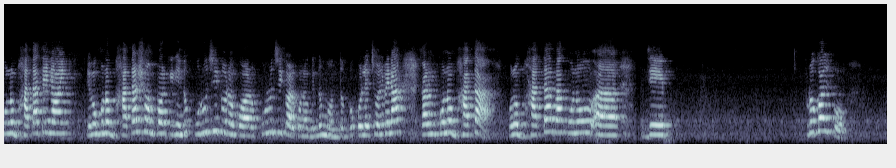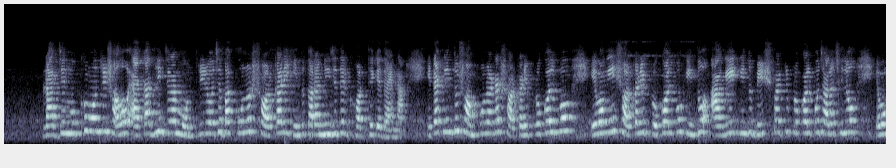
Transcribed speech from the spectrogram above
কোনো ভাতাতে নয় এবং কোনো ভাতা সম্পর্কে কিন্তু কুরুচিকর কুরুচিকর কোনো কিন্তু মন্তব্য করলে চলবে না। কারণ কোনো ভাতা কোনো ভাতা বা কোনো যে প্রকল্প রাজ্যের মুখ্যমন্ত্রী সহ একাধিক যারা মন্ত্রী রয়েছে বা কোনো সরকারি কিন্তু তারা নিজেদের ঘর থেকে দেয় না। এটা কিন্তু সম্পূর্ণ একটা সরকারি প্রকল্প এবং এই সরকারি প্রকল্প কিন্তু আগেই কিন্তু বেশ কয়েকটি প্রকল্প চালু ছিল এবং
